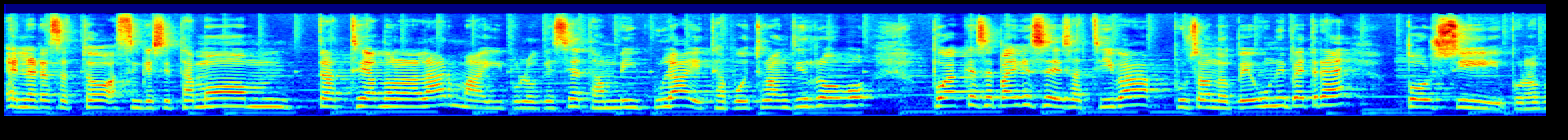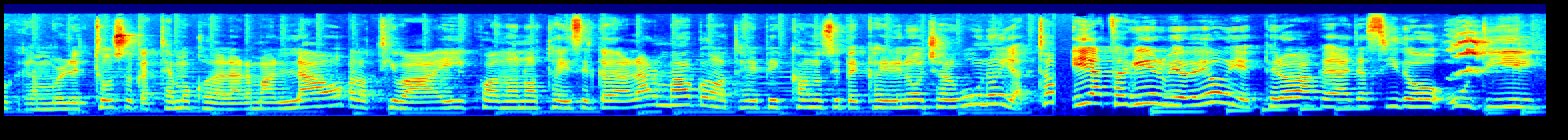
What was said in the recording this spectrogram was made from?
en el receptor. Así que si estamos mm, trasteando la alarma y por lo que sea están vinculadas y está puesto el antirrobo, pues que sepáis que se desactiva pulsando P1 y P3 por si, bueno, porque es molestoso que estemos con la alarma al lado, lo activáis cuando no estáis cerca de la alarma, cuando estáis pescando si pescáis de noche alguno y ya está. Y hasta aquí el vídeo de hoy, espero que haya sido útil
